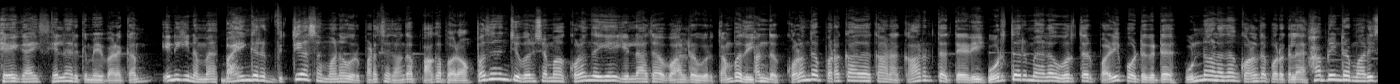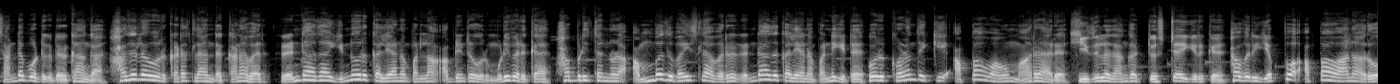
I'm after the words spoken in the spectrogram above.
ஹே கைஸ் எல்லாருக்குமே வணக்கம். இன்னைக்கு நம்ம பயங்கர வித்தியாசமான ஒரு படத்தை தாங்க பார்க்க போறோம். பதினஞ்சு வருஷமா குழந்தையே இல்லாத வாழ்ற ஒரு தம்பதி அந்த குழந்தை பிறக்காதக்கான காரணத்தை தேடி ஒருத்தர் மேல ஒருத்தர் பழி போட்டுக்கிட்டு உன்னாலதான் குழந்தை பிறக்கல அப்படின்ற மாதிரி சண்டை போட்டுக்கிட்டு இருக்காங்க. அதுல ஒரு கடத்துல அந்த கணவர் ரெண்டாவதா இன்னொரு கல்யாணம் பண்ணலாம் அப்படின்ற ஒரு முடிவெடுக்க அப்படி தன்னோட ஐம்பது வயசுல அவரு ரெண்டாவது கல்யாணம் பண்ணிக்கிட்டு ஒரு குழந்தைக்கு அப்பாவாவும் மாறுறாரு. இதுல தாங்க ட்விஸ்டே இருக்கு. அவர் எப்போ அப்பாவானாரோ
